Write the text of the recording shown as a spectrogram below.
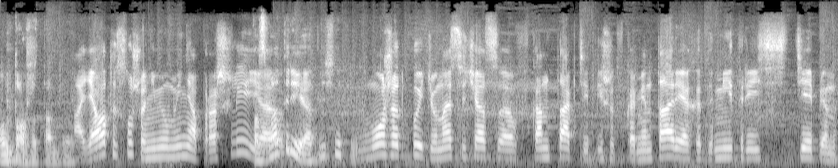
Он тоже там был. А я вот и слушай, они мимо меня прошли. я- Посмотри, отличный фильм. Может быть, у нас сейчас э, ВКонтакте пишет в комментариях Дмитрий Степин.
